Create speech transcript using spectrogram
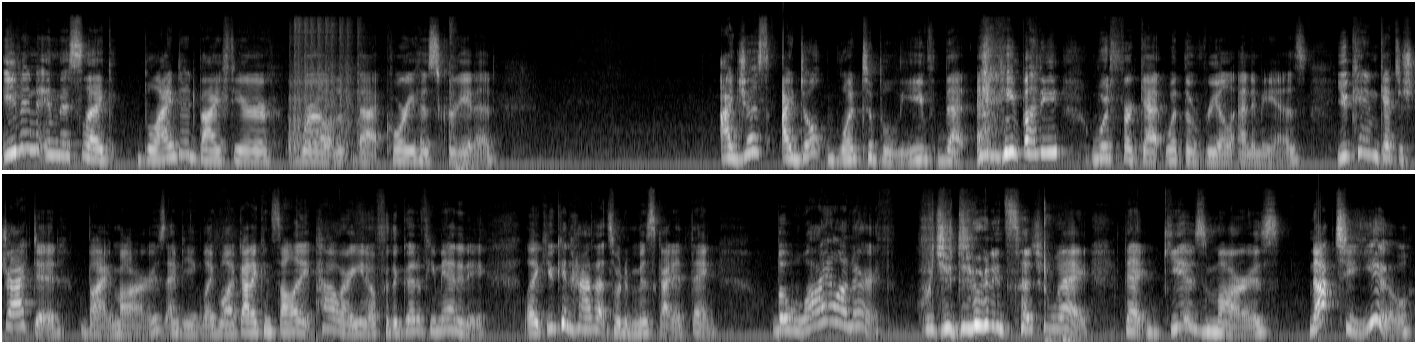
Even in this like blinded by fear world that Corey has created, I just I don't want to believe that anybody would forget what the real enemy is. You can get distracted by Mars and being like, "Well, I've got to consolidate power, you know, for the good of humanity." Like you can have that sort of misguided thing. But why on earth would you do it in such a way that gives Mars not to you,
